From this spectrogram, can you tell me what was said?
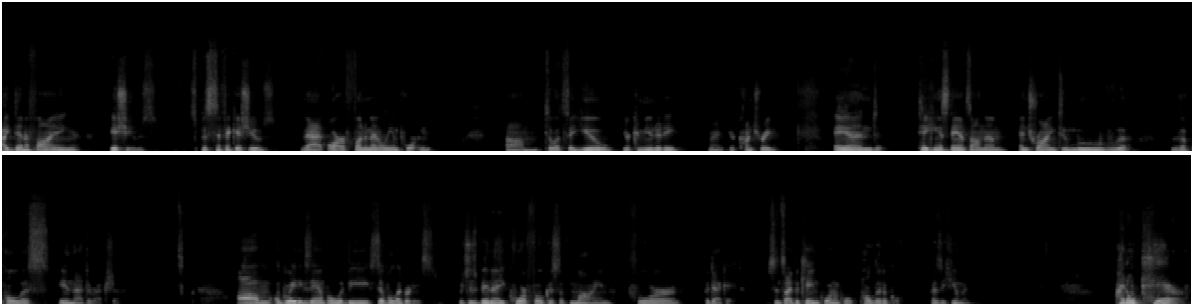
identifying issues, specific issues that are fundamentally important um, to, let's say, you, your community, right, your country, and taking a stance on them and trying to move the polis in that direction. Um, a great example would be civil liberties which has been a core focus of mine for a decade since I became quote unquote political as a human. I don't care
